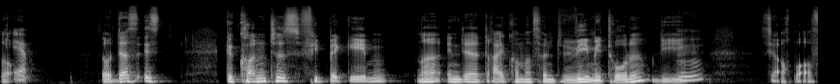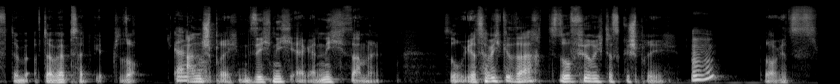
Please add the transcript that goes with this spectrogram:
So. Ja. So, das ist gekonntes Feedback geben ne, in der 3,5W-Methode, die es ja auch auf der, auf der Website gibt. So, Genau. ansprechen, sich nicht ärgern, nicht sammeln. So, jetzt habe ich gesagt, so führe ich das Gespräch. So, jetzt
